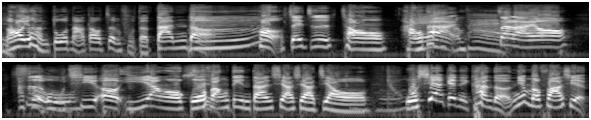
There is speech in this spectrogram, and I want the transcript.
然后有很多拿到政府的单的。好，这支长荣航太，再来哦，四五七二一样哦，国防订单下下叫哦。我现在给你看的，你有没有发现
